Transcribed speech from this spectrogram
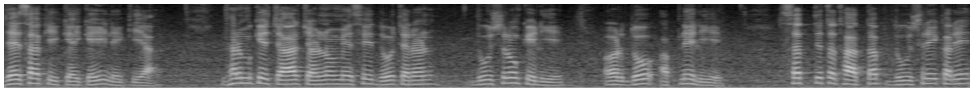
जैसा कि कैकई ने किया। धर्म के चार चरणों में से दो चरण दूसरों के लिए और दो अपने लिए। सत्य तथा तप दूसरे करे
